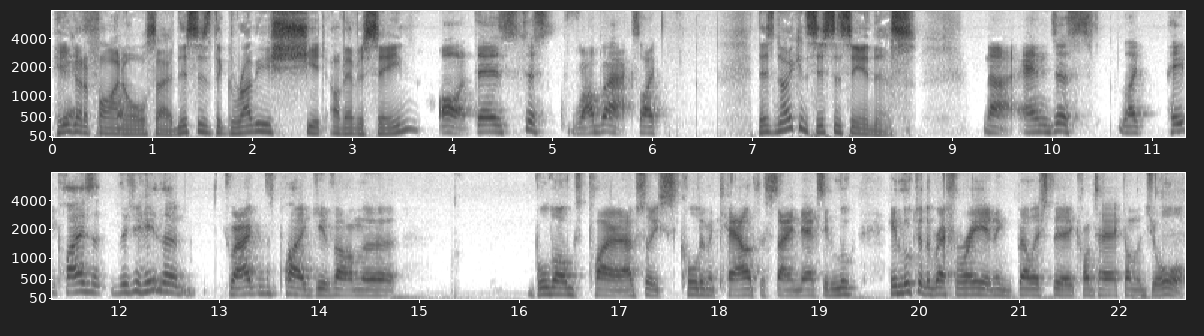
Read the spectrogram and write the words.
He Yes. got a fine also. This is the grubbiest shit I've ever seen. Oh, there's just rubbacks. Like, There's no consistency in this. no. And just like Pete plays, did you hear the Dragons player give um the Bulldogs player absolutely called him a coward for staying next. He looked he looked at the referee and embellished the contact on the jaw.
